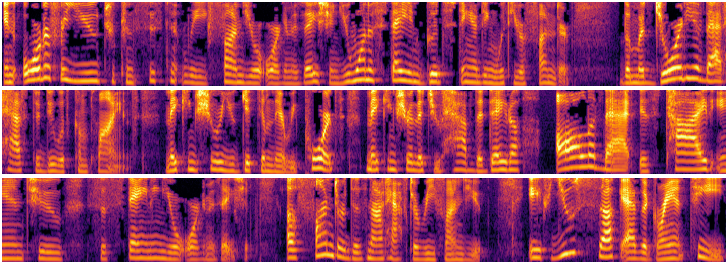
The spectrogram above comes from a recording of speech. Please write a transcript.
in order for you to consistently fund your organization, you want to stay in good standing with your funder. The majority of that has to do with compliance, making sure you get them their reports, making sure that you have the data. All of that is tied into sustaining your organization. A funder does not have to refund you. If you suck as a grantee,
